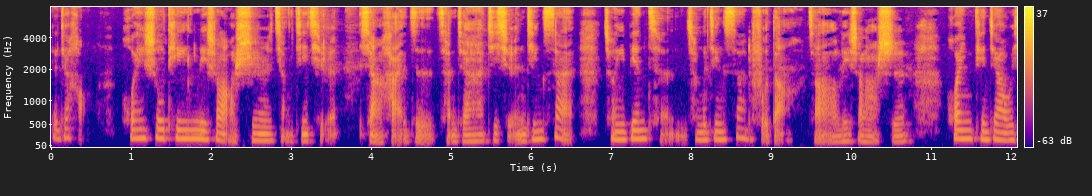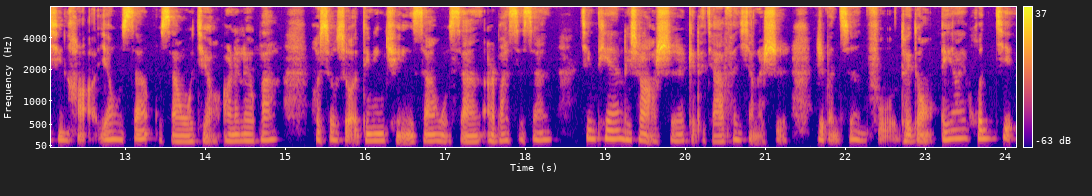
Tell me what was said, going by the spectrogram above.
大家好，欢迎收听丽莎老师讲机器人。想孩子参加机器人竞赛、创意编程、创客竞赛的辅导，找丽莎老师。欢迎添加微信号幺五三五三五九二零六八，或搜索钉钉群三五三二八四三。今天丽莎老师给大家分享的是日本政府推动 AI 婚介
